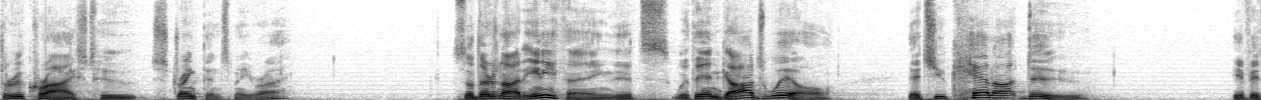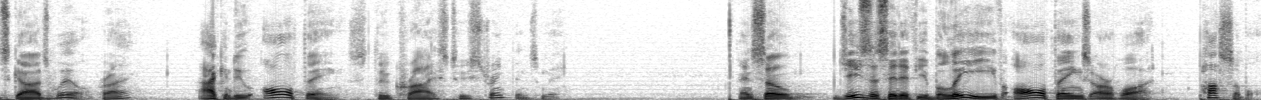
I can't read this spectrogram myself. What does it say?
through Christ who strengthens me, right? So there's not anything that's within God's will that you cannot do if it's God's will, right? I can do all things through Christ who strengthens me. And so Jesus said, if you believe, all things are what? Possible.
